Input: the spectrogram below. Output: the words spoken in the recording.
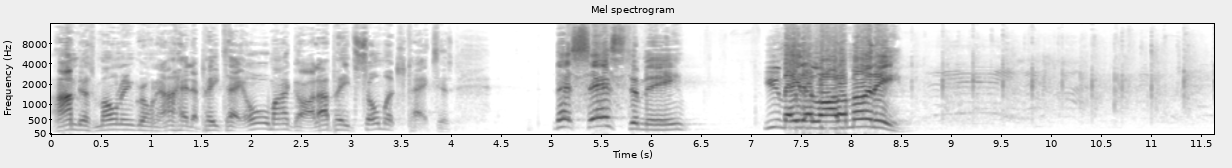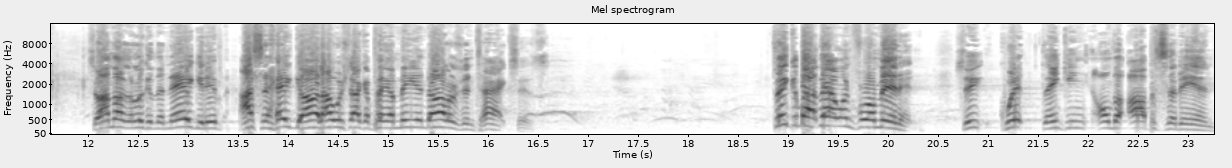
I'm just moaning and groaning. I had to pay tax. Oh my God, I paid so much taxes. That says to me, you made a lot of money. So I'm not going to look at the negative. I say, hey, God, I wish I could pay a million dollars in taxes. Think about that one for a minute. See, quit thinking on the opposite end.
